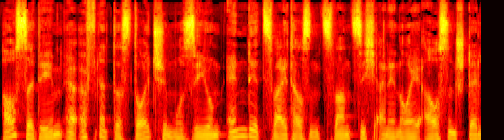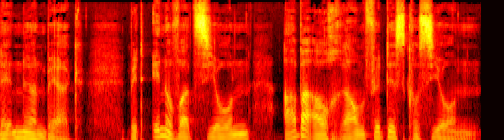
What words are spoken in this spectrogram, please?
Außerdem eröffnet das Deutsche Museum Ende 2020 eine neue Außenstelle in Nürnberg mit Innovationen, aber auch Raum für Diskussionen.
